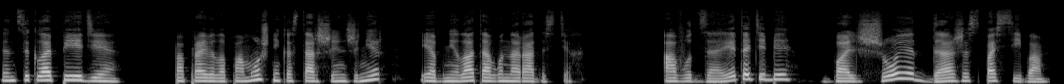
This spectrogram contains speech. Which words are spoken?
«Энциклопедия», — поправила помощника старший инженер и обняла того на радостях. «А вот за это тебе большое даже спасибо».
